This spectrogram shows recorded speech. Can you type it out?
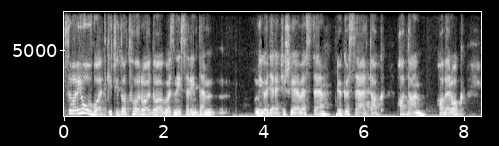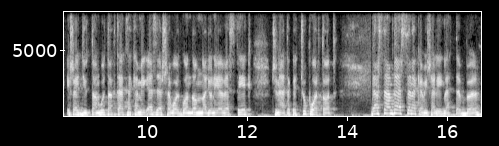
Szóval jó volt kicsit otthonról dolgozni, szerintem még a gyerek is élvezte. Ők összeálltak hatan haverok, és együtt tanultak, tehát nekem még ezzel se volt gondom, nagyon élvezték, csináltak egy csoportot, de aztán persze nekem is elég lett ebből.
